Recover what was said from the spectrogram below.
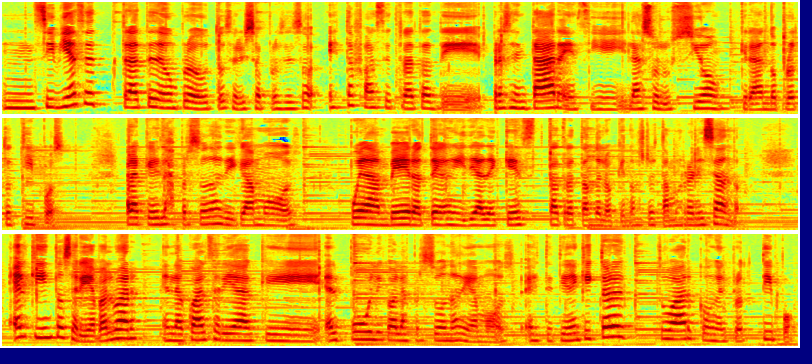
Mm, si bien se trate de un producto, servicio o proceso, esta fase trata de presentar en sí la solución creando prototipos para que las personas, digamos, puedan ver o tengan idea de qué está tratando lo que nosotros estamos realizando. El quinto sería evaluar, en la cual sería que el público, las personas, digamos, este, tienen que interactuar con el prototipo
